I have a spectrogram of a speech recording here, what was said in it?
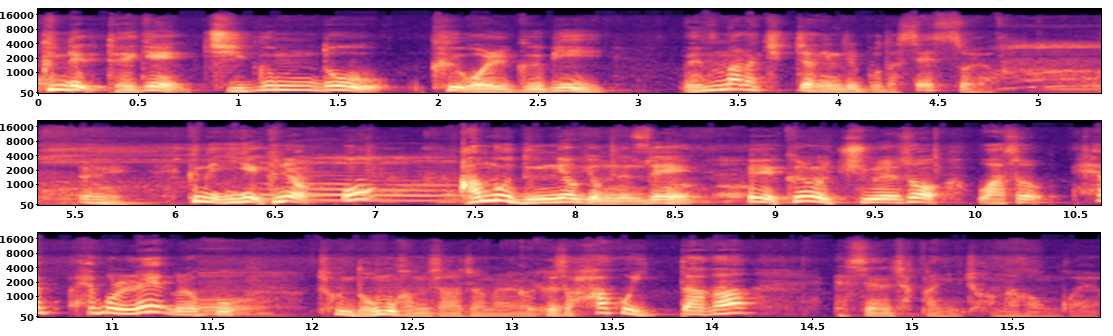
근데 되게 지금도 그 월급이 웬만한 직장인들보다 셌어요. 예. 근데 이게 그냥 어 아무 능력이 없는데 예, 그러면 주면서 와서 해, 해볼래? 그래갖고 전 너무 감사하잖아요. 그래 서 하고 있다가 SNL 작가님 전화가 온 거예요.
